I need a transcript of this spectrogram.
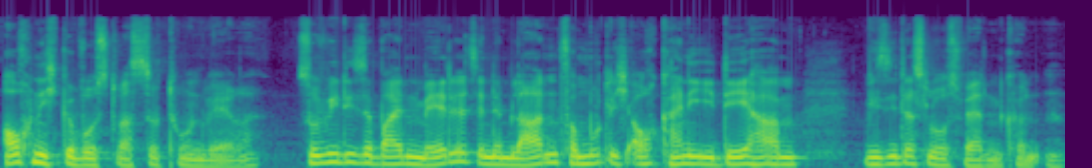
auch nicht gewusst, was zu tun wäre. So wie diese beiden Mädels in dem Laden vermutlich auch keine Idee haben, wie sie das loswerden könnten.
